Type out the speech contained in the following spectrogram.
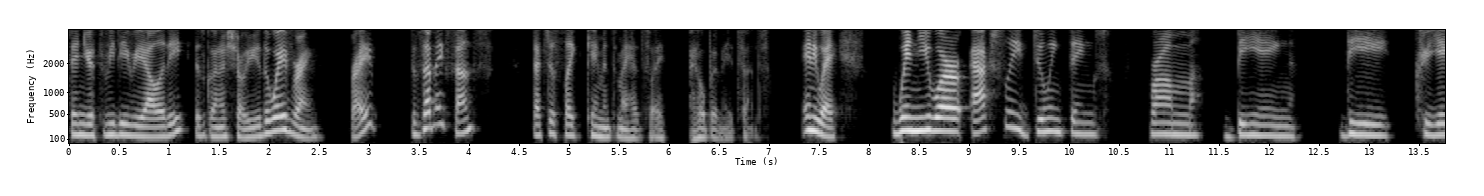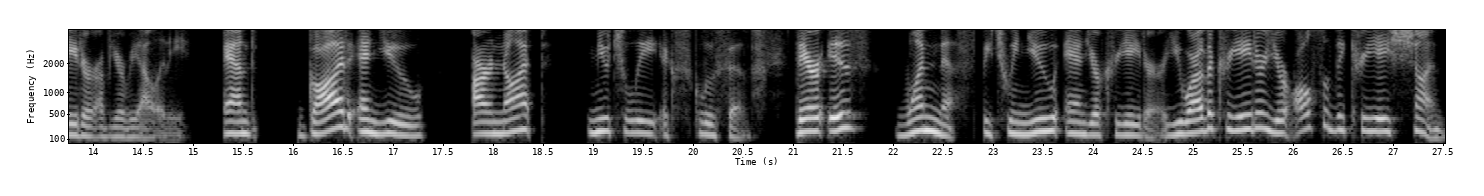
then your 3D reality is going to show you the wavering, right? Does that make sense? That just like came into my head. So I, I hope it made sense. Anyway, when you are actually doing things from being the creator of your reality. And God and you are not mutually exclusive. There is oneness between you and your creator. You are the creator, you're also the creation.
